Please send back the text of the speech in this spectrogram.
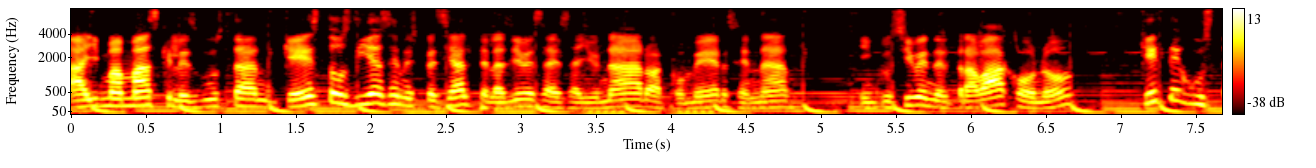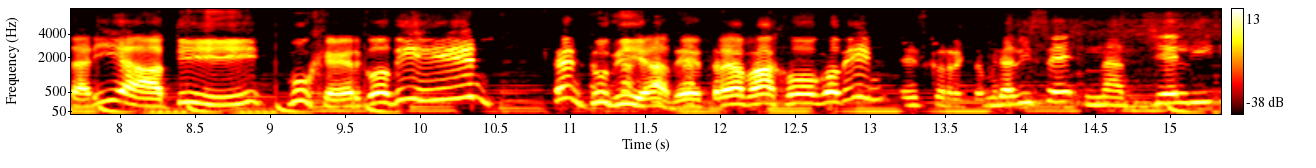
Hay mamás que les gustan que estos días en especial te las lleves a desayunar o a comer, cenar, inclusive en el trabajo, ¿no? ¿Qué te gustaría a ti, mujer Godín, en tu día de trabajo, Godín? Es correcto. Mira, dice Nayeli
